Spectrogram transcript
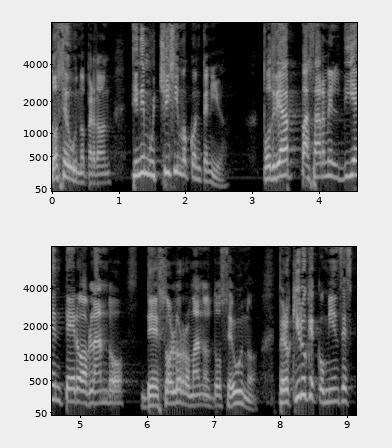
12.1, perdón, tiene muchísimo contenido. Podría pasarme el día entero hablando de solo Romanos 12.1, pero quiero que comiences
